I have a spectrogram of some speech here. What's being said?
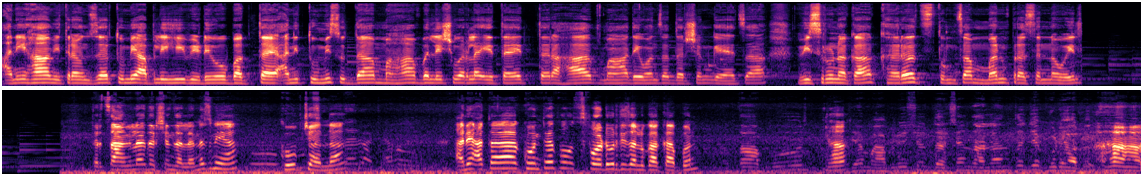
आणि हा मित्रांनो जर तुम्ही आपली ही व्हिडिओ बघताय आणि तुम्ही सुद्धा महाबलेश्वरला येत आहे तर हा महादेवांचं दर्शन घ्यायचा विसरू नका. खरंच तुमचा मन प्रसन्न होईल. तर चांगला दर्शन झालं ना स्नेहा? खूप छान ना? आणि आता कोणत्या स्पॉटवरती चालू काका आपण? आता आपण हा. महाबळेश्वर दर्शन झाल्यानंतर जे पुढे आलो हा हा.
